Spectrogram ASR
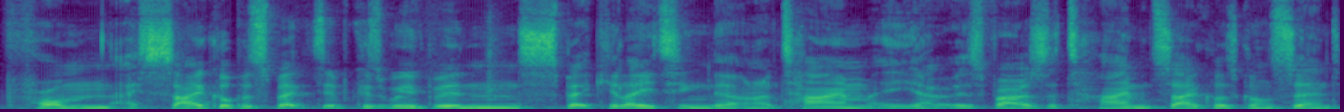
from a cycle perspective because we've been speculating that on a time, you know, as far as the time and cycle is concerned,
